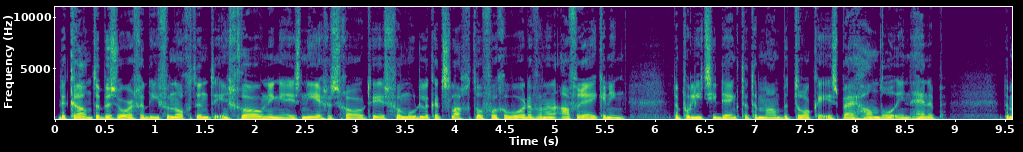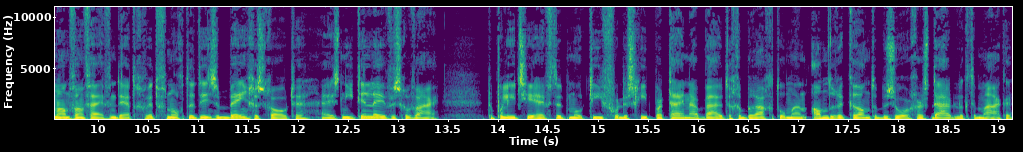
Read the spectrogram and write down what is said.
De krantenbezorger die vanochtend in Groningen is neergeschoten... is vermoedelijk het slachtoffer geworden van een afrekening. De politie denkt dat de man betrokken is bij handel in hennep. De man van 35 werd vanochtend in zijn been geschoten. Hij is niet in levensgevaar. De politie heeft het motief voor de schietpartij naar buiten gebracht... om aan andere krantenbezorgers duidelijk te maken...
